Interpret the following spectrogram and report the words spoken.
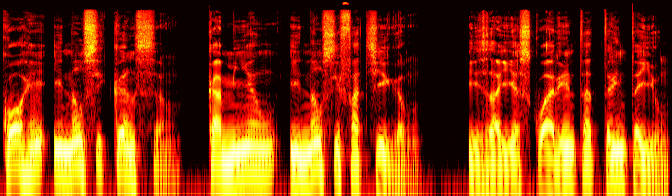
correm e não se cansam caminham e não se fatigam. Isaías 40, 31.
